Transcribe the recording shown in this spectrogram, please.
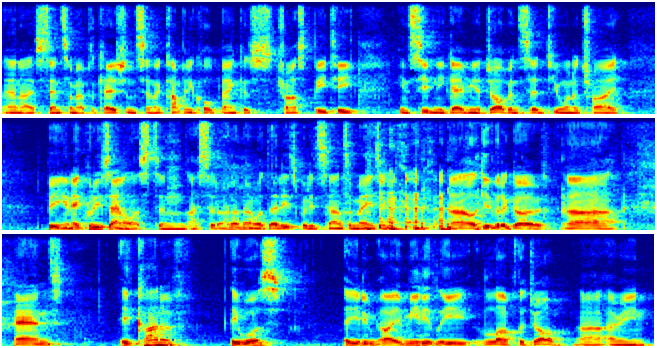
and I sent some applications. And a company called Bankers Trust (BT) in Sydney gave me a job and said, "Do you want to try?" being an equities analyst and I said I don't know what that is but it sounds amazing uh, I'll give it a go uh, and it kind of it was it, I immediately loved the job. Uh, I mean,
